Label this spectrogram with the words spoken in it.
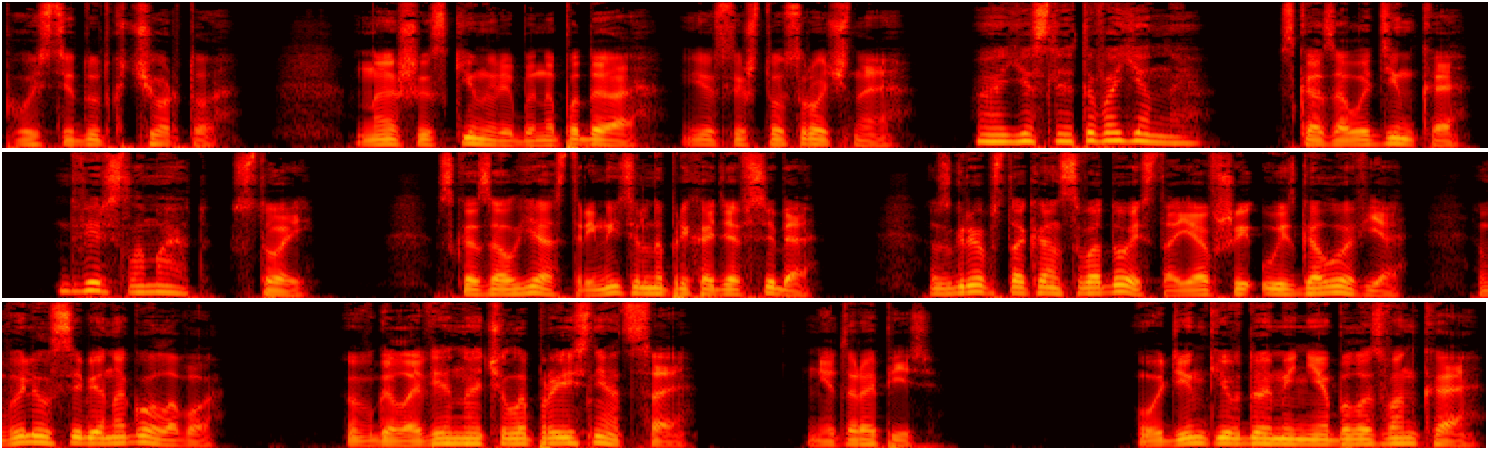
Пусть идут к черту. Наши скинули бы на ПДА, если что срочное. А если это военные? Сказала Динка. Дверь сломают. Стой. Сказал я, стремительно приходя в себя. Сгреб стакан с водой, стоявший у изголовья, вылил себе на голову. В голове начало проясняться. Не торопись. У Динки в доме не было звонка,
